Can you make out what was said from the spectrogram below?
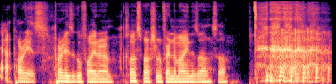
yeah, Poirier's Poirier's a good fighter. I'm close personal friend of mine as well. So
